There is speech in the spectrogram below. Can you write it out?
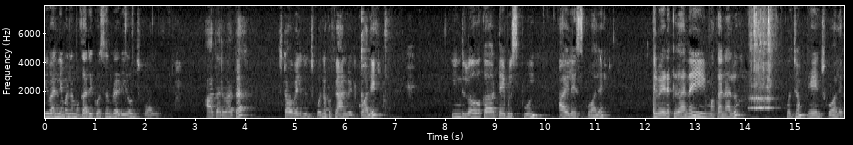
ఇవన్నీ మనము కర్రీ కోసం రెడీగా ఉంచుకోవాలి. ఆ తర్వాత స్టవ్ వెలిగించుకొని ఒక ఫ్యాన్ పెట్టుకోవాలి. ఇందులో ఒక టేబుల్ స్పూన్ ఆయిల్ వేసుకోవాలి. ఆయిల్ వేడెక్కగానే ఈ మకానాలు కొంచెం వేయించుకోవాలి.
